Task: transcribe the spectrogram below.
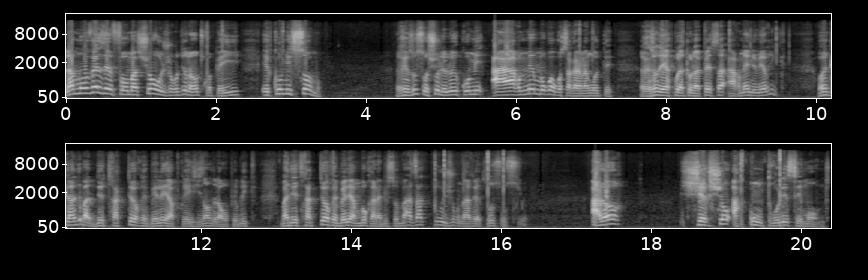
la mauvaise information aujourd'hui dans notre pays ekomi somo réseaux sociaux kosakana nango te raison d'ailleurs pour laquelle on appelle ça armée numérique. Regardez badétracteurs rebelle ya président de la république. Badétracteurs rebelle ya mboka na biso baza toujours na réseaux sociaux. Alors cherchons à contrôler ces mondes.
